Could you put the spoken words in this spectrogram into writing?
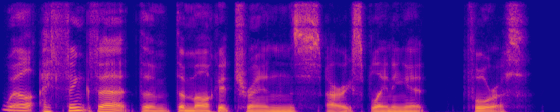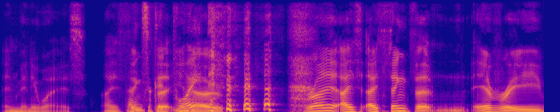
Well, I think that the the market trends are explaining it for us in many ways. I think that you know right. I I think that every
